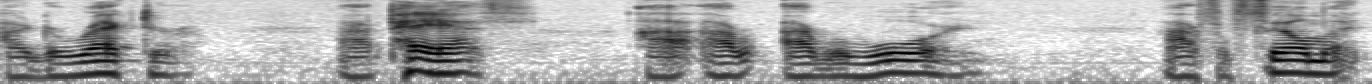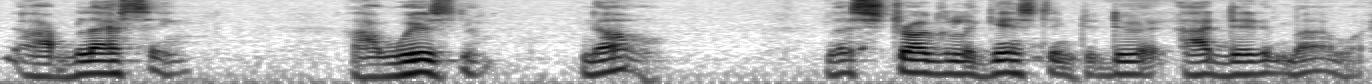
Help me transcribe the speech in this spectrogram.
our director, our path, our, our, our reward, our fulfillment, our blessing, our wisdom. No. Let's struggle against him to do it. I did it my way.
